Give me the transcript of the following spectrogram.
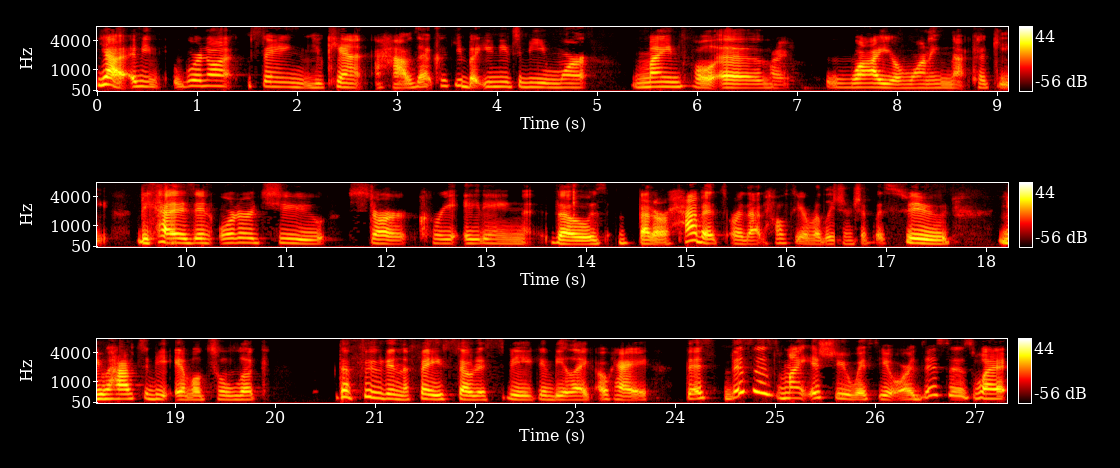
yeah, I mean, we're not saying you can't have that cookie, but you need to be more mindful of right. why you're wanting that cookie. Because in order to start creating those better habits or that healthier relationship with food, you have to be able to look the food in the face, so to speak, and be like, okay, this this is my issue with you, or this is what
